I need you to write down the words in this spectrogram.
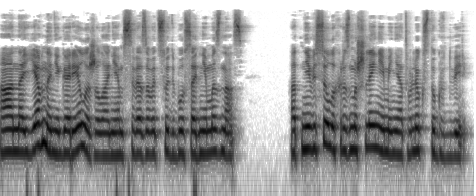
а она явно не горела желанием связывать судьбу с одним из нас. От невеселых размышлений меня отвлек стук в дверь.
